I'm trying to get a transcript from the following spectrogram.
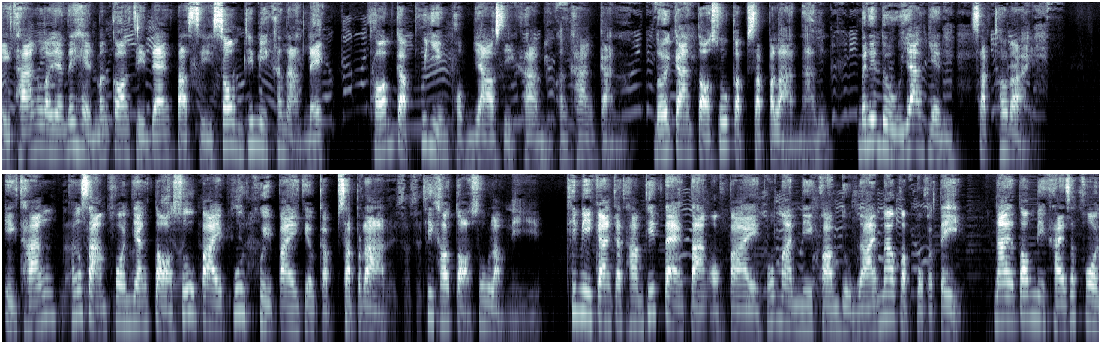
อีกทั้งเรายังได้เห็นมังกรสีแดงตัดสีส้มที่มีขนาดเล็ก พร้อมกับผู้หญิงผมยาวสีครามอยู่ข้างๆกัน โดยการต่อสู้กับสัตว์ประหลาดนั้น ไม่ได้ดูยากเย็นสักเท่าไหร่ อีกทั้งทั้ง 3 คนยังต่อสู้ไปพูดคุยไปเกี่ยวกับสัตว์ประหลาดที่เขาต่อสู้เหล่านี้ ที่มีการกระทำที่แตกต่างออกไป พวกมันมีความดุร้ายมากกว่าปกติ น่าจะต้องมีใครสักคน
